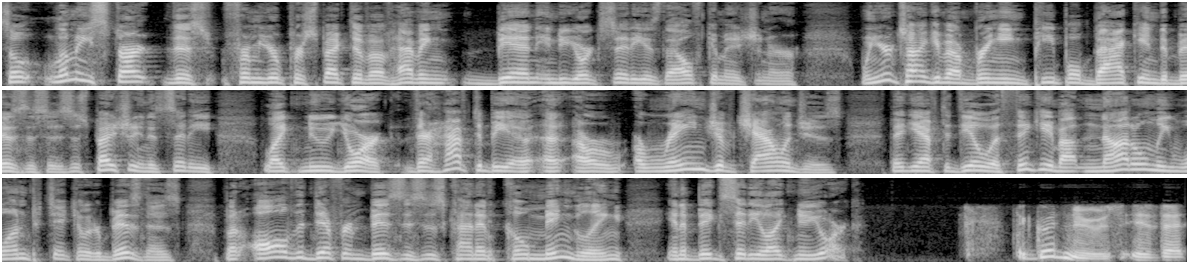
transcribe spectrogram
So let me start this from your perspective of having been in New York City as the health commissioner. When you're talking about bringing people back into businesses, especially in a city like New York, there have to be a, a, a range of challenges that you have to deal with, thinking about not only one particular business, but all the different businesses kind of commingling in a big city like New York. The good news is that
